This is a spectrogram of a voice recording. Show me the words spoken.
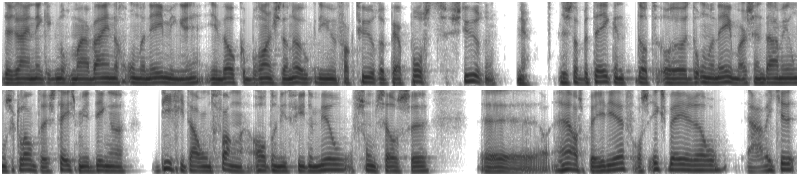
er zijn denk ik nog maar weinig ondernemingen, in welke branche dan ook, die hun facturen per post sturen. Ja. Dus dat betekent dat uh, de ondernemers en daarmee onze klanten steeds meer dingen digitaal ontvangen. Al dan niet via de mail of soms zelfs uh, uh, als PDF, als XBRL. Ja, weet je,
